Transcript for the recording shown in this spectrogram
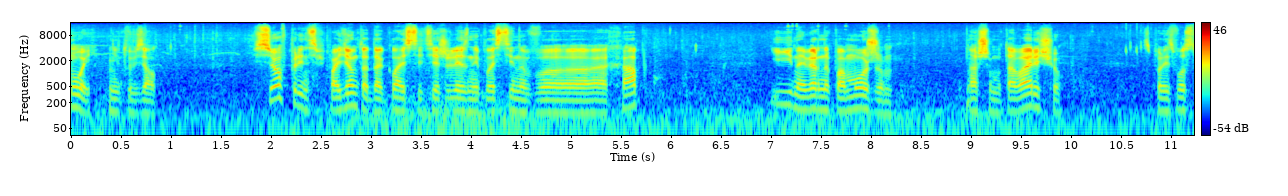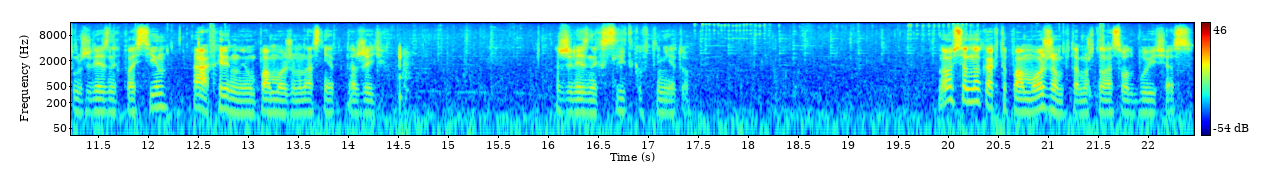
Ой, не ту взял. Все, в принципе, пойдем тогда класть эти железные пластины в э, хаб. И, наверное, поможем нашему товарищу с производством железных пластин. А, хрен мы ему поможем, у нас нет даже этих железных слитков-то нету. Но все равно как-то поможем, потому что у нас вот будет сейчас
